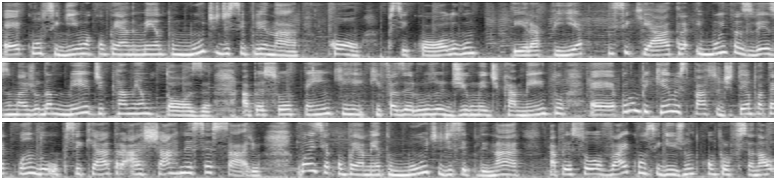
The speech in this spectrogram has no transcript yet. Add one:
é conseguir um acompanhamento multidisciplinar com psicólogo, terapia, psiquiatra e muitas vezes uma ajuda medicamentosa. A pessoa tem que, que fazer uso de um medicamento é, por um pequeno espaço de tempo até quando o psiquiatra achar necessário. Com esse acompanhamento multidisciplinar, a pessoa vai conseguir, junto com o profissional,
